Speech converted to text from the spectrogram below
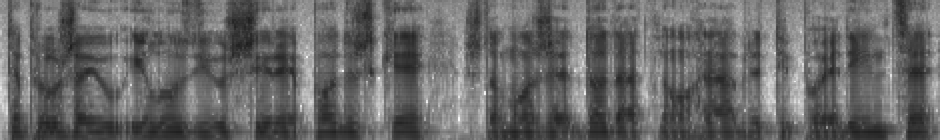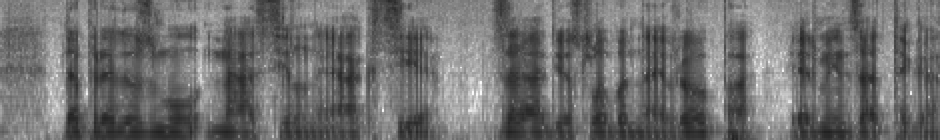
te pružaju iluziju šire podrške što može dodatno ohrabriti pojedince da preduzmu nasilne akcije. Za Radio Slobodna Evropa, Ermin Zatega.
